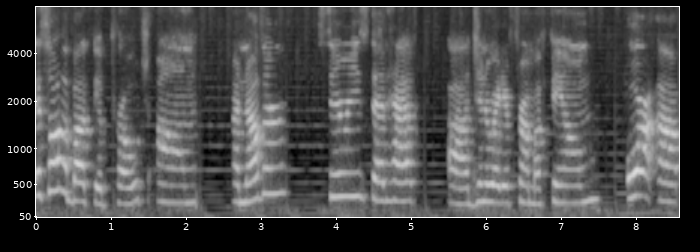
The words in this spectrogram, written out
it's all about the approach. Um, another series that have uh, generated from a film or a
